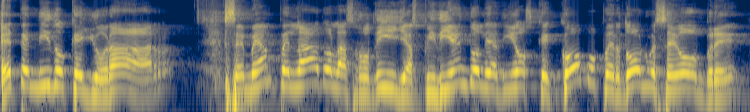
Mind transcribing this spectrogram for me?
he tenido que llorar, se me han pelado las rodillas pidiéndole a Dios que cómo perdono a ese hombre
